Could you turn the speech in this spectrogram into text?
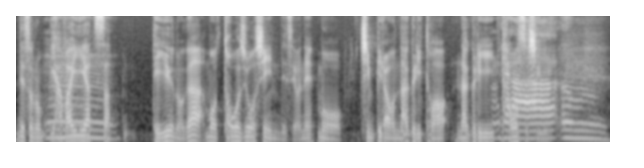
でそのやばいやつさっていうのがもう登場シーンですよね。もうチンピラを殴りと殴り倒すし。いやーうん。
